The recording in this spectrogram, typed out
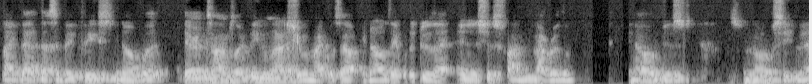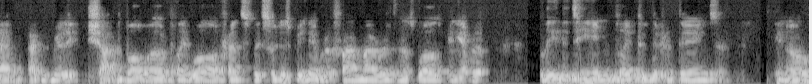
like that, that's a big piece, you know. But there are times, like even last year when Mike was out, you know, I was able to do that, and it's just finding my rhythm. You know, just no secret. I haven't, I haven't really shot the ball well or played well offensively, so just being able to find my rhythm as well as being able to lead the team and play through different things. And, you know,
